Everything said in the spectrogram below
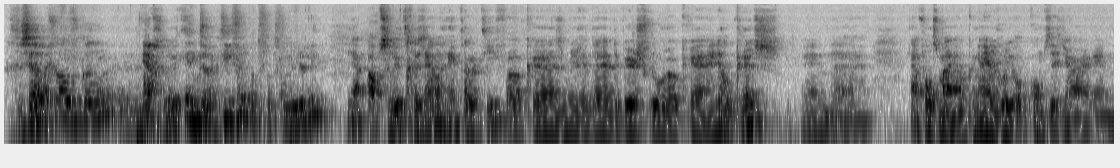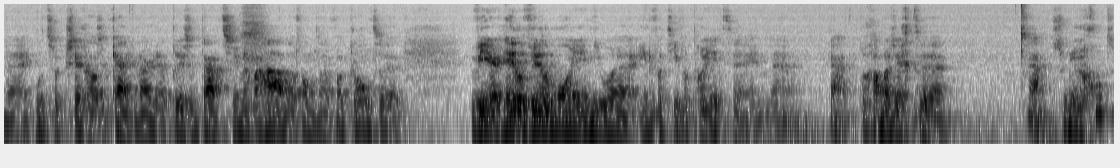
gezellig overkomen. Uh, ja. Absoluut. Interactiever. Wat, wat vonden jullie? Ja, absoluut. Gezellig, interactief. Ook uh, de, de beursvloer ook heel knus. En ja, volgens mij ook een hele goede opkomst dit jaar. En ik moet ook zeggen, als ik kijk naar de presentatie en de verhalen van, van klanten, weer heel veel mooie nieuwe innovatieve projecten. En ja, het programma is echt ja, goed.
